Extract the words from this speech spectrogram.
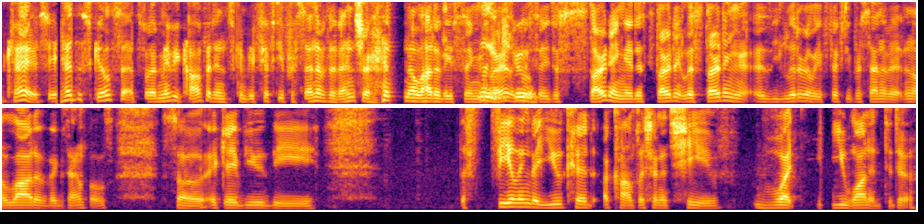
Okay, so you had the skill sets, but maybe confidence can be fifty percent of the venture in a lot of these things, really right? Like say, just starting it is starting. Starting is literally fifty percent of it in a lot of examples. So it gave you the the feeling that you could accomplish and achieve what you wanted to do.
